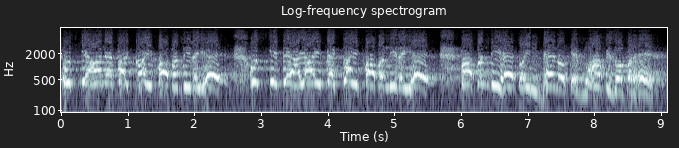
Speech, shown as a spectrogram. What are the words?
اس کے آنے پر کوئی پابندی نہیں ہے، اس کی بے حیائی پہ کوئی پابندی نہیں ہے۔ پابندی ہے تو ان بہنوں کے محافظوں پر ہے۔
